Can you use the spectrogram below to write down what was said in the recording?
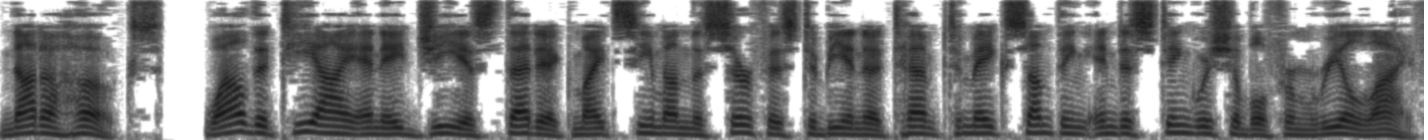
Not a hoax. While the TINAG aesthetic might seem on the surface to be an attempt to make something indistinguishable from real life,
